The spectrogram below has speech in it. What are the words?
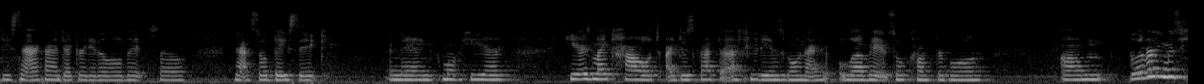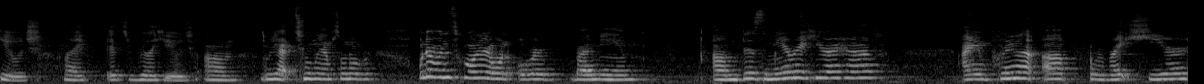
decent. I kind of decorated a little bit, so not so basic. And then you come over here. Here's my couch. I just got that a few days ago and I love it. It's so comfortable. Um, the living room is huge. Like, it's really huge. Um, we got two lamps, one over, one over in this corner and one over by me. Um, this mirror right here I have, I am putting it up right here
